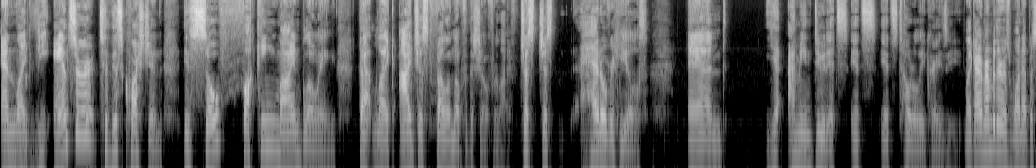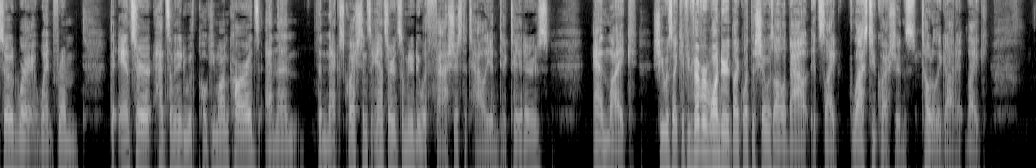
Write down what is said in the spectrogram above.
and like mm-hmm. the answer to this question is so fucking mind-blowing that like i just fell in love with the show for life just just head over heels and yeah i mean dude it's it's it's totally crazy. Like i remember there was one episode where it went from the answer had something to do with pokemon cards and then the next question's answer had something to do with fascist italian dictators. And like she was like if you've ever wondered like what the show is all about it's like the last two questions totally got it. Like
